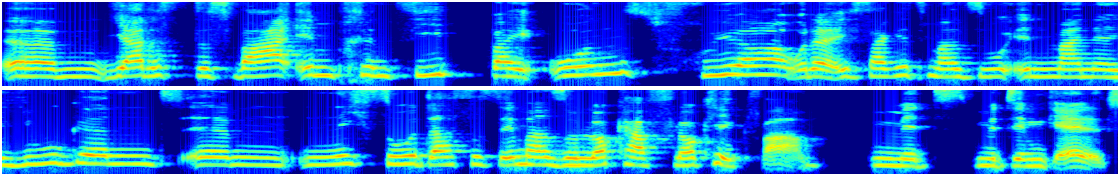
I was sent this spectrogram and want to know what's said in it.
ähm, ja, das, das war im Prinzip bei uns früher oder ich sage jetzt mal so in meiner Jugend ähm, nicht so, dass es immer so locker flockig war mit, mit dem Geld,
